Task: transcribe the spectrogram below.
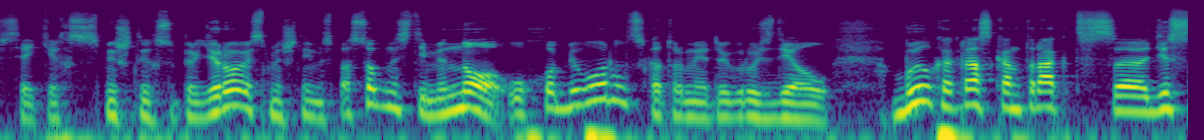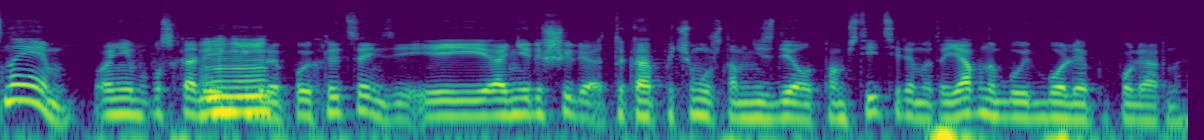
всяких смешных супергероев с смешными способностями. Но у Hobby World, с которым я эту игру сделал, был как раз контракт с э, Диснеем. Они выпускали игры по их лицензии. И они решили, так а почему же там не сделать по Мстителям? Это явно будет более популярно.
